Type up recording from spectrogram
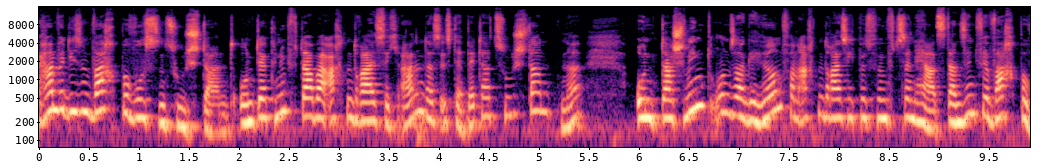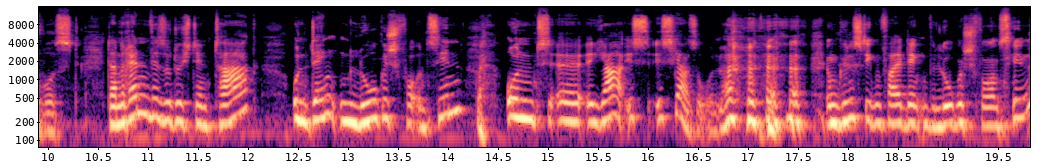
haben wir diesen wachbewussten Zustand und der knüpft dabei 38 an, das ist der Beta-Zustand, ne? Und da schwingt unser Gehirn von 38 bis 15 Hertz. Dann sind wir wachbewusst. Dann rennen wir so durch den Tag und denken logisch vor uns hin. Und äh, ja, ist, ist ja so. Ne? Im günstigen Fall denken wir logisch vor uns hin.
